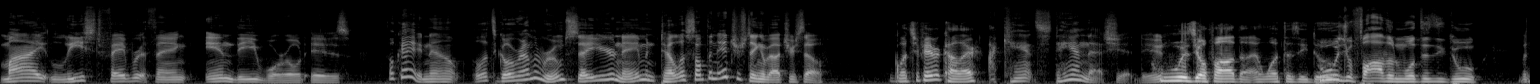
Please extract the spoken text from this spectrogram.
My least favorite thing in the world is okay, now let's go around the room, say your name, and tell us something interesting about yourself. What's your favorite color? I can't stand that shit, dude. Who is your father and what does he do? Who is your father and what does he do? But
